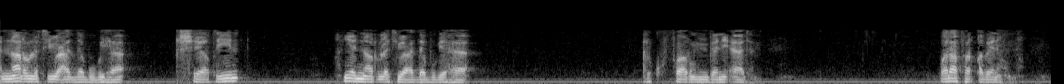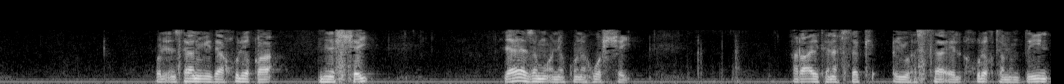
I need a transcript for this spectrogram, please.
النار التي يعذب بها الشياطين هي النار التي يعذب بها الكفار من بني آدم ولا فرق بينهما. والإنسان إذا خلق من الشيء لا يلزم أن يكون هو الشيء. أرأيت نفسك أيها السائل خلقت من طين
